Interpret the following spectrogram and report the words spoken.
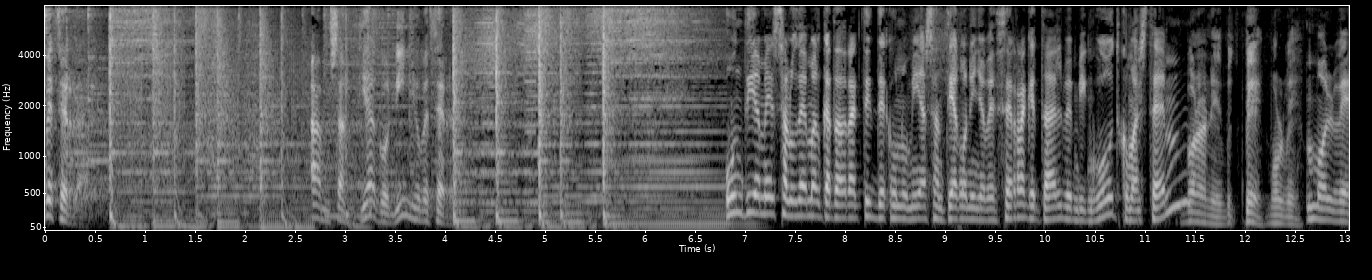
Becerra. Amb Santiago Niño Becerra. Un dia més saludem el catedràctic d'Economia Santiago Niño Becerra. Què tal? Benvingut, com estem? Bona nit. Bé, molt bé. Molt bé.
